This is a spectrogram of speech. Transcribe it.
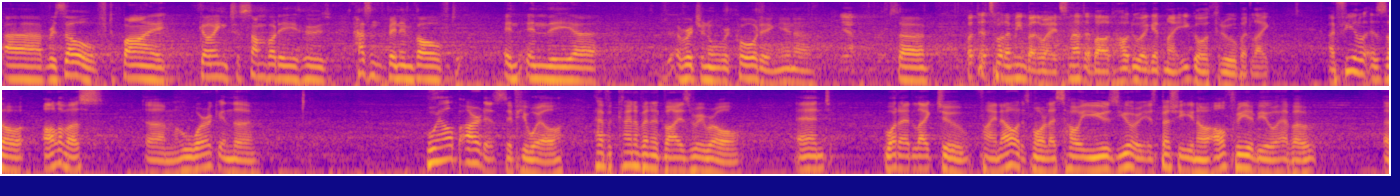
uh, resolved by going to somebody who hasn't been involved in in the uh, original recording. You know, Yeah. so. But that's what I mean, by the way. It's not about how do I get my ego through, but like, I feel as though all of us um, who work in the, who help artists, if you will, have a kind of an advisory role. And what I'd like to find out is more or less how you use your, especially, you know, all three of you have a, a,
